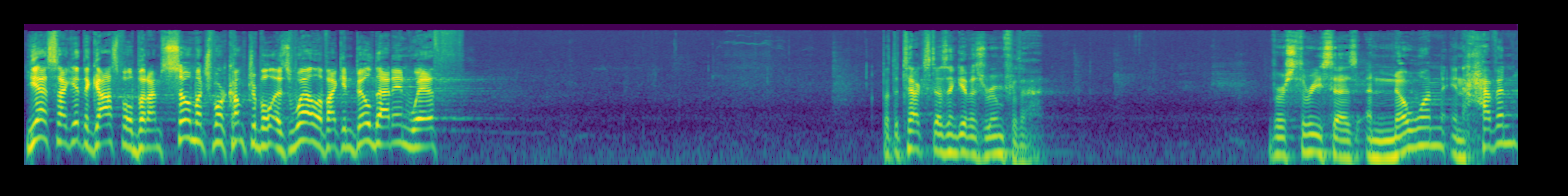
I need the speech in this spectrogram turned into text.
Yes, I get the gospel, but I'm so much more comfortable as well if I can build that in with. But the text doesn't give us room for that. Verse 3 says, And no one in heaven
